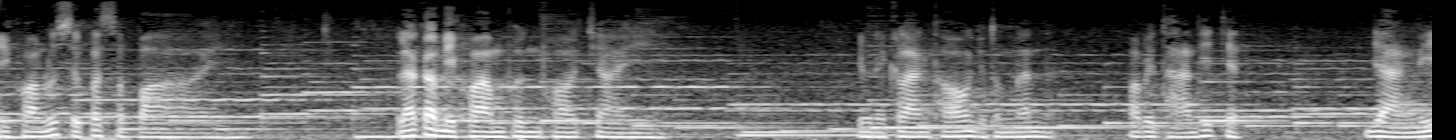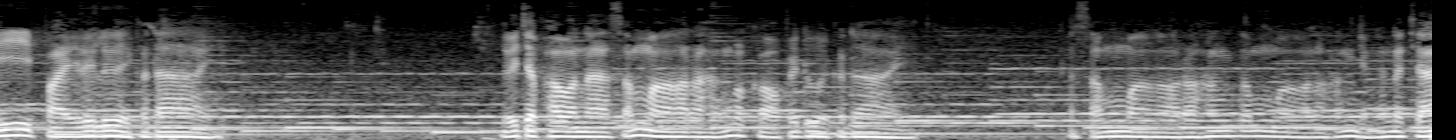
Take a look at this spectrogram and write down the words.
มีความรู้สึกว่าสบาย แล้วก็มีความพึงพอใจ อยู่ในกลางท้องอยู่ตรงนั้นน่ะพอไปฐานที่เจ็ดอย่างนี้ไปเรื่อยๆก็ได้ หรือจะภาวนาสัมมาอรหังประกอบไปด้วยก็ได้สัมมาอรหังสัมมาอรหังอย่างนั้นนะจ๊ะ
